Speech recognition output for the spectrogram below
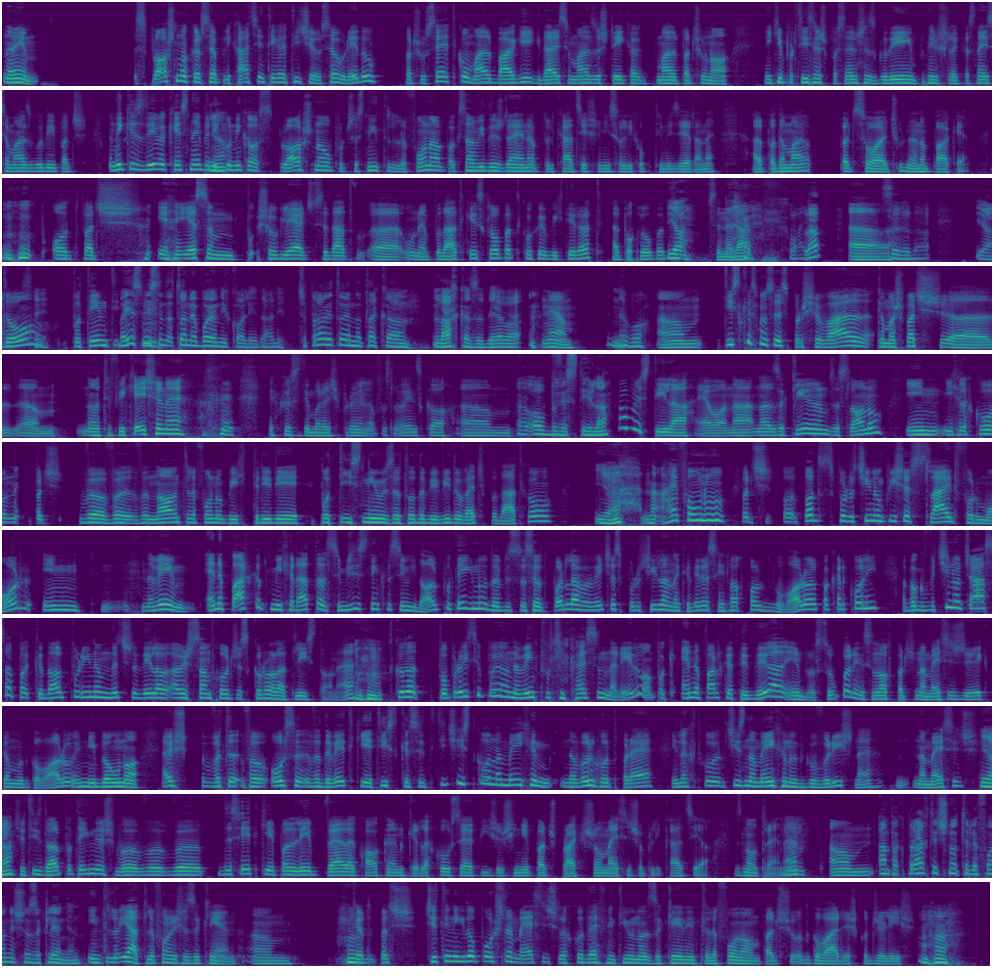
ne vem, splošno, kar se aplikacij tega tiče, je vse v redu, pač vse je tako mal bagi, kdaj se mal zašteka, mal pač uno. Nekaj pritisneš, pa se nekaj zgodi, in potem šele kasneje se malo zgodi. Pač. Nekaj zdaj, ki jaz ne bi rekel, ja. neko splošno upočasniti telefona, ampak sam vidiš, da ene aplikacije še niso jih optimizirane ali pa da imajo pač svoje čudne napake. Mhm. Od pač, jaz sem šel gledati, če se da uh, une podatke izklopiti, kako bi jih ti rad, ali poklopiti. Ja. Se ne da. Hvala. Uh, Se ne da. Ja, to, sej. potem ti. Ma jaz mislim, da to ne bojo nikoli dali. Čeprav je to ena taka lahka zadeva, Ja. ne bo. Um, Tisti, ki smo se spraševali, ki imaš pač uh, um, notifikacije, kako se ti mora reči pravilno po slovensko, um, Obvestila. obvestila evo, na, na zaklenjenem zaslonu in jih lahko ne- pač v, v, v novem telefonu bi jih 3D potisnil, zato da bi videl več podatkov. Ja. Na iPhonu pač pod sporočilom piše slide for more in ne vem, ene parkrat mi jih rad, ali se mi zdi s tem, ker sem jih dol potegnil, da bi so se odprla v večje sporočila, na katere sem jih lahko odgovoril ali pa karkoli. Ampak večino časa, pa kad dol porinem, nič ne dela, a veš, sam hoče scrollati listo. Ne? Mhm. Tako da po pravici povedano, ne vem točno, kaj sem naredil, ampak ene parkrat je delal in bilo super in sem lahko pač na message direkt tam odgovoril in ni bilo uno. A veš, v, v, osem, v devetki je tisti, ki se ti čistko na mehen na vrhu odpre in lahko čist na mehen odgovoriš ne, na message. Ja. Če ti zdaj potegneš, v, v, v desetki je pa lep velik okn, ker lahko vse pišeš in je pač praktično message aplikacija znotraj. ne. Mhm. Um, Ampak praktično telefon je še zaklenjen. tele, ja, telefon je še zaklenjen. Um, Hm. Ker pač, če ti nekdo pošlje message, lahko definitivno zaklenim telefonom, pač odgovarjaš, kot želiš. Aha.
